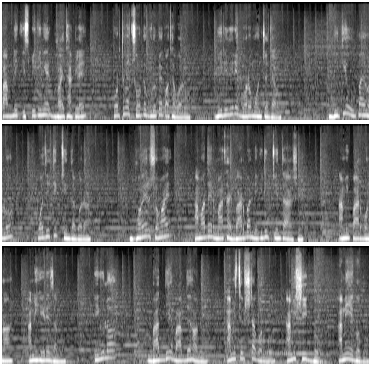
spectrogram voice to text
পাবলিক স্পিকিংয়ের ভয় থাকলে প্রথমে ছোট গ্রুপে কথা বলো। ধীরে ধীরে বড় মঞ্চে যাও। দ্বিতীয় উপায় হলো পজিটিভ চিন্তা করা। ভয়ের সময় আমাদের মাথায় বারবার নেগেটিভ চিন্তা আসে। আমি পারব না, আমি হেরে যাব। এগুলো বাদ দিয়ে ভাবতে হবে। আমি চেষ্টা করব, আমি শিখব, আমি এগোবো।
